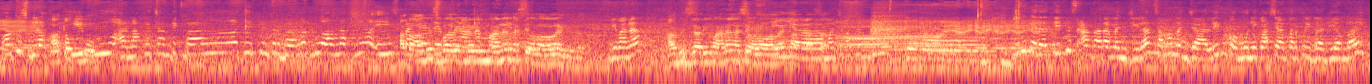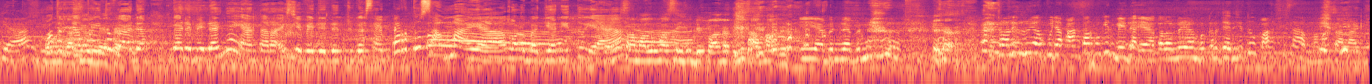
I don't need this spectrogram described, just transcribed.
oh terus bilang oh ibu anaknya cantik banget dia pinter banget lu anaknya ih Atau pengen abis dia balik dari mana begitu." ngasih oleh-oleh gitu. gimana Abis dari mana ngasih oleh-oleh ke iya atasan. macam-macam gitu Oh iya iya iya. Jadi beda tipis antara menjilat sama menjalin komunikasi antar pribadi yang baik ya Oh ternyata itu nggak ada nggak ada bedanya ya antara SCBD dan juga Semper tuh sama Oh. ya kalau bagian itu Kayaknya ya. selama lu masih hidup di planet ini sama deh. Iya benar-benar. Kecuali lu yang punya kantor mungkin beda ya. Kalau lu yang bekerja di situ pasti sama masalahnya.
